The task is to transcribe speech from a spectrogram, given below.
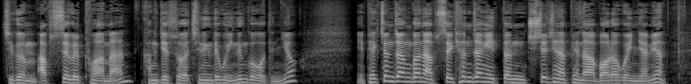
지금 압수색을 포함한 강제 수사가 진행되고 있는 거거든요. 이 백 전 장관 압수색 현장에 있던 취재진 앞에 나 뭐라고 있냐면 아,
